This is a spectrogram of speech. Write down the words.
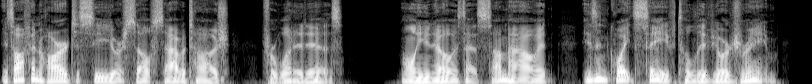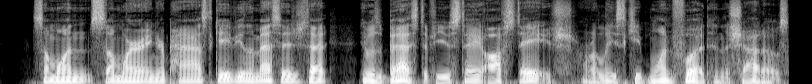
It's often hard to see your self sabotage for what it is. All you know is that somehow it isn't quite safe to live your dream. Someone somewhere in your past gave you the message that it was best if you stay off stage, or at least keep one foot in the shadows.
